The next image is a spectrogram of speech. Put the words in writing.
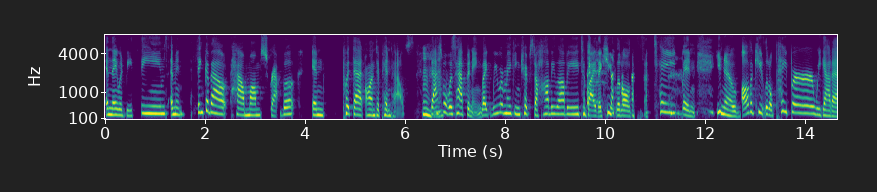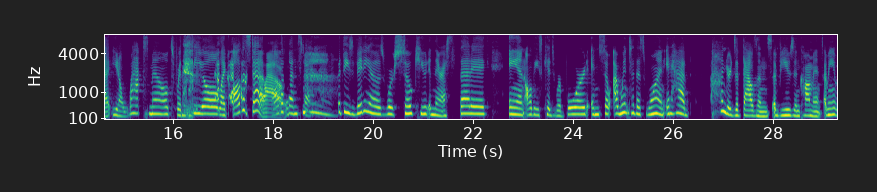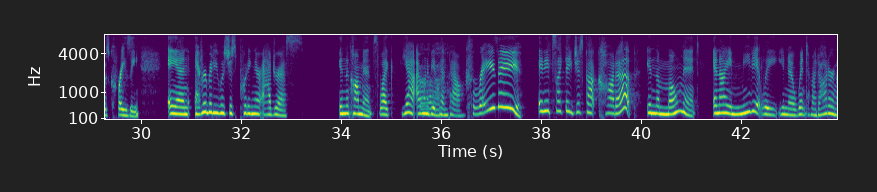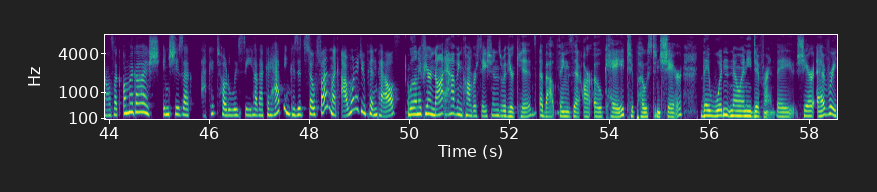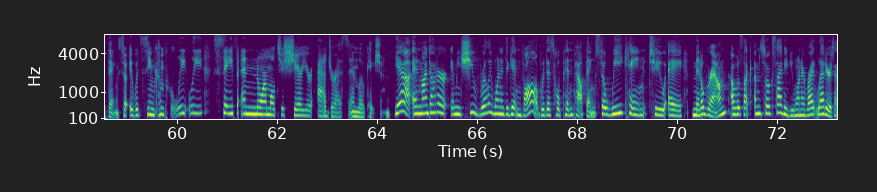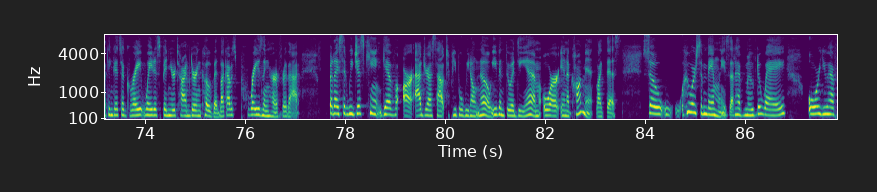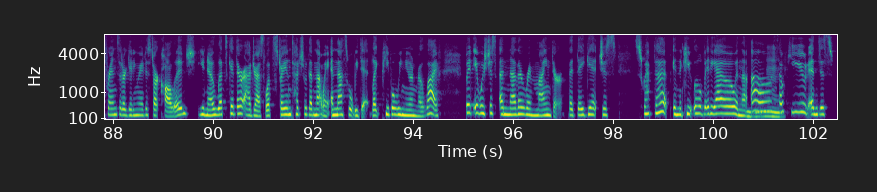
And they would be themes. I mean, think about how mom's scrapbook and put that onto pen pals. Mm-hmm. That's what was happening. Like we were making trips to Hobby Lobby to buy the cute little tape and, you know, all the cute little paper. We got a, you know, wax melt for the seal, like all the stuff, wow. all the fun stuff. But these videos were so cute in their aesthetic and all these kids were bored. And so I went to this one, it had hundreds of thousands of views and comments. I mean, it was crazy. And everybody was just putting their address in the comments, like, yeah, I want to be a pen pal. Crazy. And it's like they just got caught up in the moment. And I immediately, you know, went to my daughter and I was like, oh my gosh. And she's like, I could totally see how that could happen because it's so fun. Like, I want to do pen pals. Well, and if you're not having conversations with your kids about things that are okay to post and share, they wouldn't know any different. They share everything. So it would seem completely safe and normal to share your address and location. Yeah. And my daughter, I mean, she really wanted to get involved with this whole pen pal thing. So we came to a middle ground. I was like, I'm so excited. You want to write letters. I think it's a great way to spend your time during COVID. Like, I was praising her for that. But I said, we just can't give our address out to people we don't know, even through a DM or in a comment like this. So, who are some families that have moved away, or you have friends that are getting ready to start college? You know, let's get their address. Let's stay in touch with them that way. And that's what we did, like people we knew in real life. But it was just another reminder that they get just swept up in the cute little video and the, mm-hmm. oh, so cute, and just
